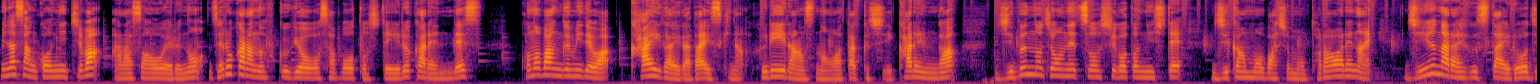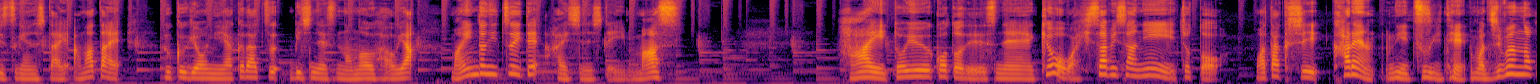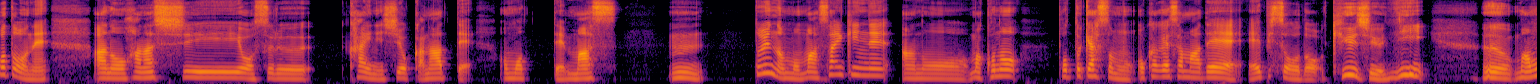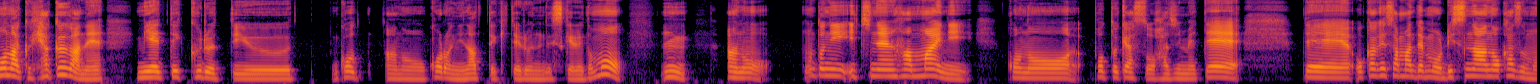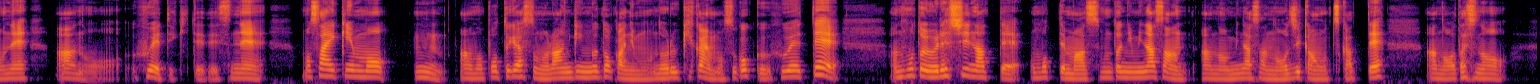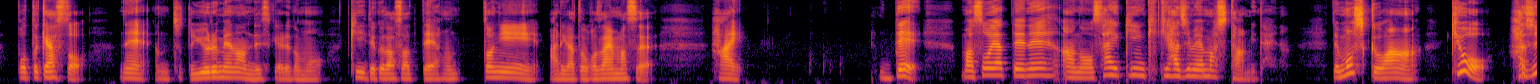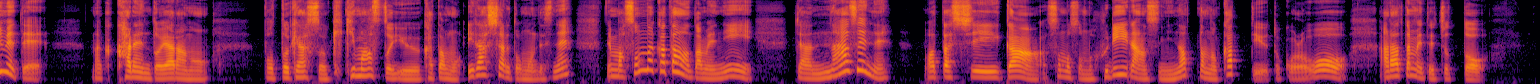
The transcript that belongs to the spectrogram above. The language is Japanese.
皆さんこんにちは。アラサー OL のゼロからの副業をサポートしているカレンです。この番組では海外が大好きなフリーランスの私カレンが自分の情熱を仕事にして時間も場所もとらわれない自由なライフスタイルを実現したいあなたへ副業に役立つビジネスのノウハウやマインドについて配信しています。はい。ということでですね今日は久々にちょっと私、カレンについて、まあ、自分のことをね、あの、話をする回にしようかなって思ってます。うん。というのも、まあ、最近ね、あの、まあ、この、ポッドキャストもおかげさまで、エピソード92、うん、間もなく100がね、見えてくるっていうこあの頃になってきてるんですけれども、うん、あの本当に1年半前にこのポッドキャストを始めてでおかげさまでもうリスナーの数もねあの増えてきてですね。もう最近も、うん、あのポッドキャストのランキングとかにも乗る機会もすごく増えてあの本当に嬉しいなって思ってます。本当に皆さんあの皆さんのお時間を使ってあの私のポッドキャストねちょっと緩めなんですけれども聞いてくださって本当にありがとうございます。はい。で、まあそうやってね、あの、最近聞き始めましたみたいな。で、もしくは、今日初めて、なんかカレントやらの、ポッドキャストを聞きますという方もいらっしゃると思うんですね。で、まあそんな方のために、じゃあなぜね、私がそもそもフリーランスになったのかっていうところを改めてちょっと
